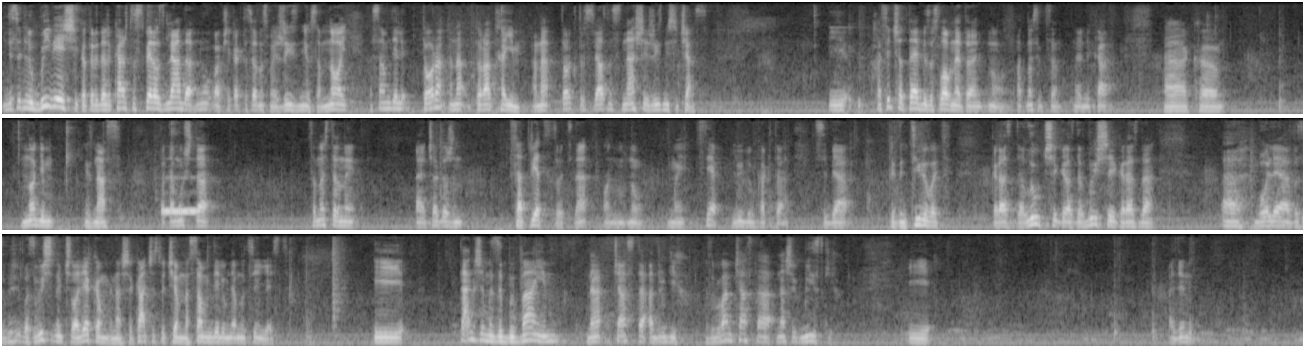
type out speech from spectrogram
И действительно, любые вещи, которые даже кажутся с первого взгляда, ну, вообще как-то связаны с моей жизнью, со мной, на самом деле Тора, она Торат Хаим, она Тора, которая связана с нашей жизнью сейчас. И хасид шате, безусловно, это ну, относится наверняка э, к многим из нас, Потому что, с одной стороны, э, человек должен соответствовать, да, он, ну, мы все любим как-то себя презентировать гораздо лучше, гораздо выше, гораздо более возвышенным человеком и наши качества, чем на самом деле у меня внутри есть. И также мы забываем да, часто о других. Мы забываем часто о наших близких. И один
